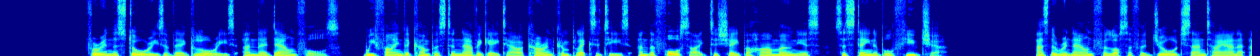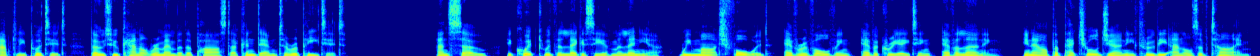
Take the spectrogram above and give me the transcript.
For in the stories of their glories and their downfalls, we find the compass to navigate our current complexities and the foresight to shape a harmonious, sustainable future. As the renowned philosopher George Santayana aptly put it, those who cannot remember the past are condemned to repeat it. And so, equipped with the legacy of millennia, we march forward, ever evolving, ever creating, ever learning, in our perpetual journey through the annals of time.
